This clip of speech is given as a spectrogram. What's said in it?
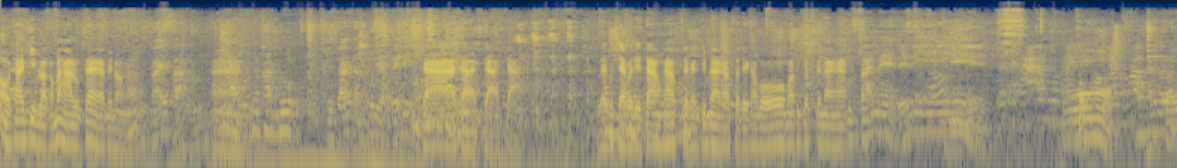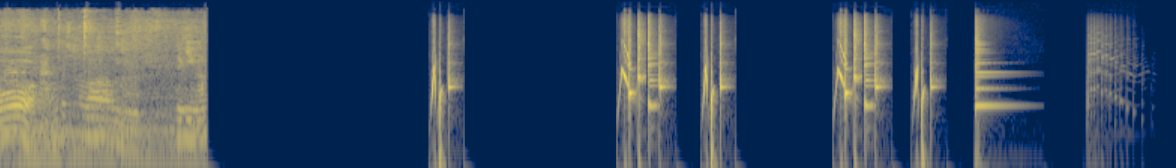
วถ่ายคลิปเราก็มาหาลูกแท้ครับพี่น้องครับลูกซ้ายสั่นอ่าจะทำลูกลูกซ้ายสั่นผู้เดียวได้นี่ จ้าจ้าจ้าจ้าแล้วก็แชร์กดติดตามครับ เจอกันคลิปหน้าครับ สวัสดีครับผมมาพี่จบกันนะฮะลูกซ้ายแม่ได้นี่โอ้ โอ้ ท่านผู้ชมจะกินครับ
